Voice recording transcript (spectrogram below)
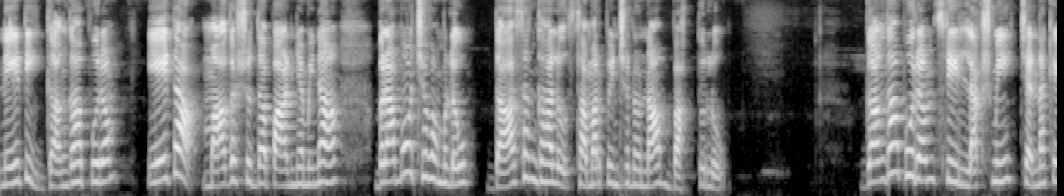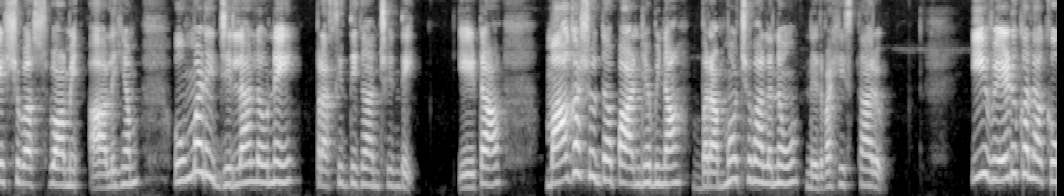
నేటి గంగాపురం ఏటా మాఘశుద్ధ పాణ్యమిన బ్రహ్మోత్సవములు దాసంగాలు సమర్పించనున్న భక్తులు. గంగాపురం శ్రీ లక్ష్మీ చెన్నకేశవ స్వామి ఆలయం ఉమ్మడి జిల్లాలోనే ప్రసిద్ధిగాంచింది ఏటా మాఘశుద్ధ పాండ్యమిన బ్రహ్మోత్సవాలను నిర్వహిస్తారు. ఈ వేడుకలకు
